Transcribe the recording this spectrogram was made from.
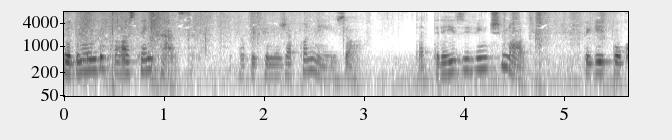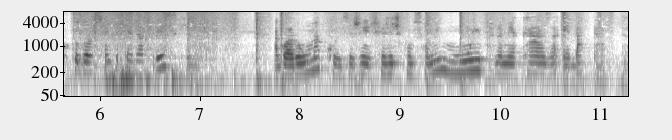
todo mundo gosta em casa. É o pepino japonês, ó. Tá R$3,29. Peguei pouco, que eu gosto sempre de pegar fresquinho. Agora, uma coisa, gente, que a gente consome muito na minha casa é batata.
